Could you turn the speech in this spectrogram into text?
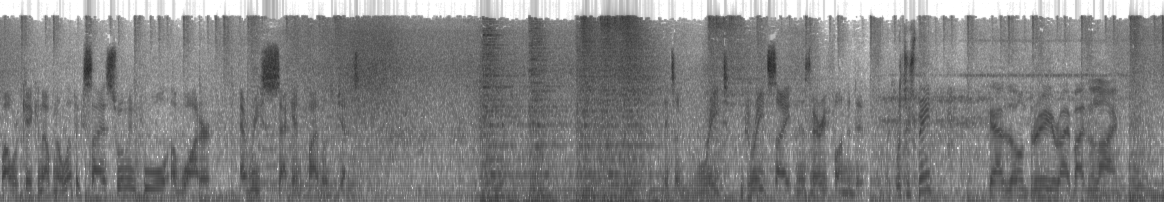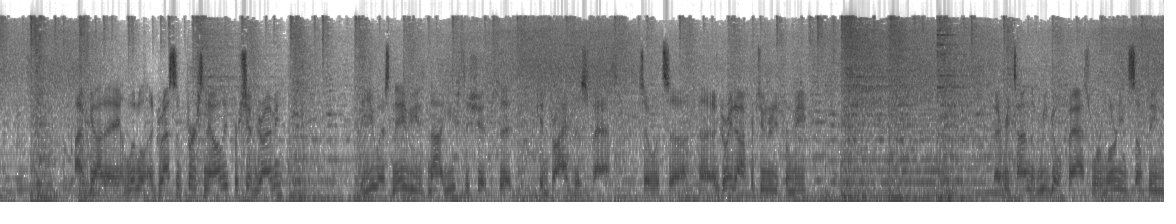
while we're kicking up an Olympic-sized swimming pool of water every second by those jets. It's a great, great sight, and it's very fun to do. What's your speed? Cap zone three, right by the line. I've got a, a little aggressive personality for ship driving. The U.S. Navy is not used to ships that can drive this fast, so it's a, a great opportunity for me. Every time that we go fast, we're learning something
